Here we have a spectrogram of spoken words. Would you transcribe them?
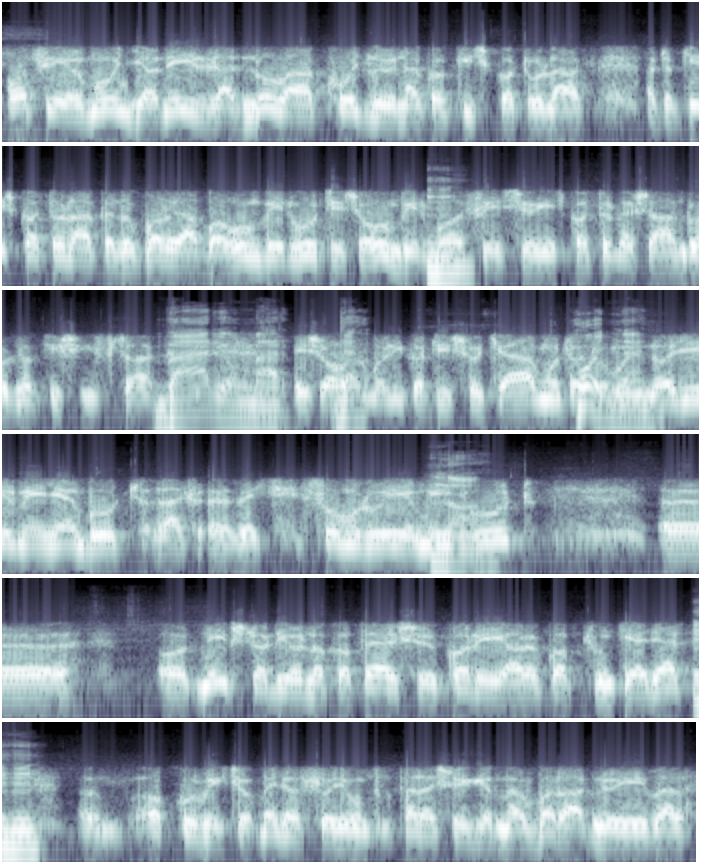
acél mondja, nézzen, Novák, hogy lőnek a kiskatonák. Hát a kiskatonák azok valójában a Honvéd volt, és a Honvéd mm. balfészőjét Katona Sándornak is hívták. Várjon már! És a de... harmadikat is, hogyha elmondhatom, hogy, hogy nagy élményem volt, ez egy szomorú élmény Na. volt. A Népstadionnak a felső karéjára kaptunk jegyet, uh-huh. akkor még csak mennyasszonyom feleségemmel, barátnőjével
